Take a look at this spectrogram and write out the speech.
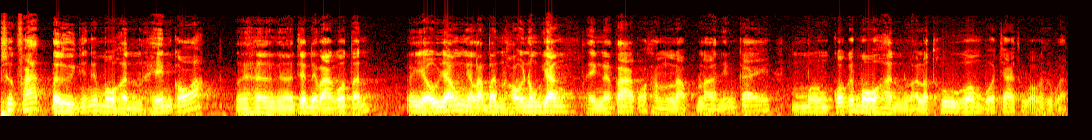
Xuất phát từ những cái mô hình hiện có trên địa bàn của tỉnh ví dụ giống như là bên hội nông dân, thì người ta có thành lập là những cái có cái mô hình gọi là thu gom vỏ chai thuốc bảo vệ thực vật.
